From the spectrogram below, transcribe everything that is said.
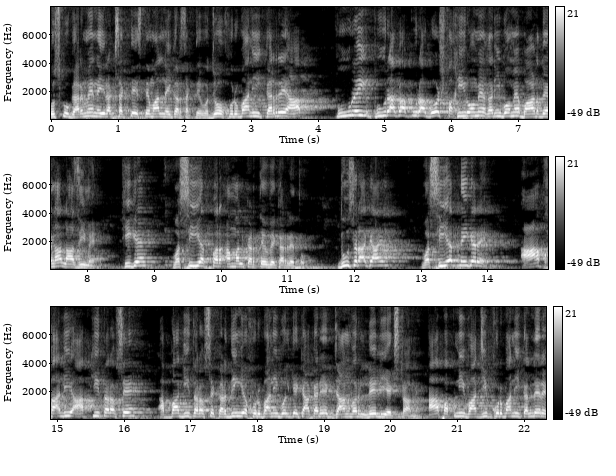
उसको घर में नहीं रख सकते, इस्तेमाल नहीं कर सकते वो। जो कुर्बानी कर रहे आप, पूरे पूरा का पूरा गोश्त फ़कीरों में, गरीबों में बांट देना लाजिम है। ठीक है? वसीयत पर अमल करते हुए कर रहे तो। दूसरा क्या है? वसीयत नहीं करें। आप खाली आपकी तरफ़ से, अब्बा की तरफ़ से कर देंगे कुर्बानी बोल के क्या करें, एक जानवर ले लिए एक्स्ट्रा में। आप अपनी वाजिब कुर्बानी कर ले रहे।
